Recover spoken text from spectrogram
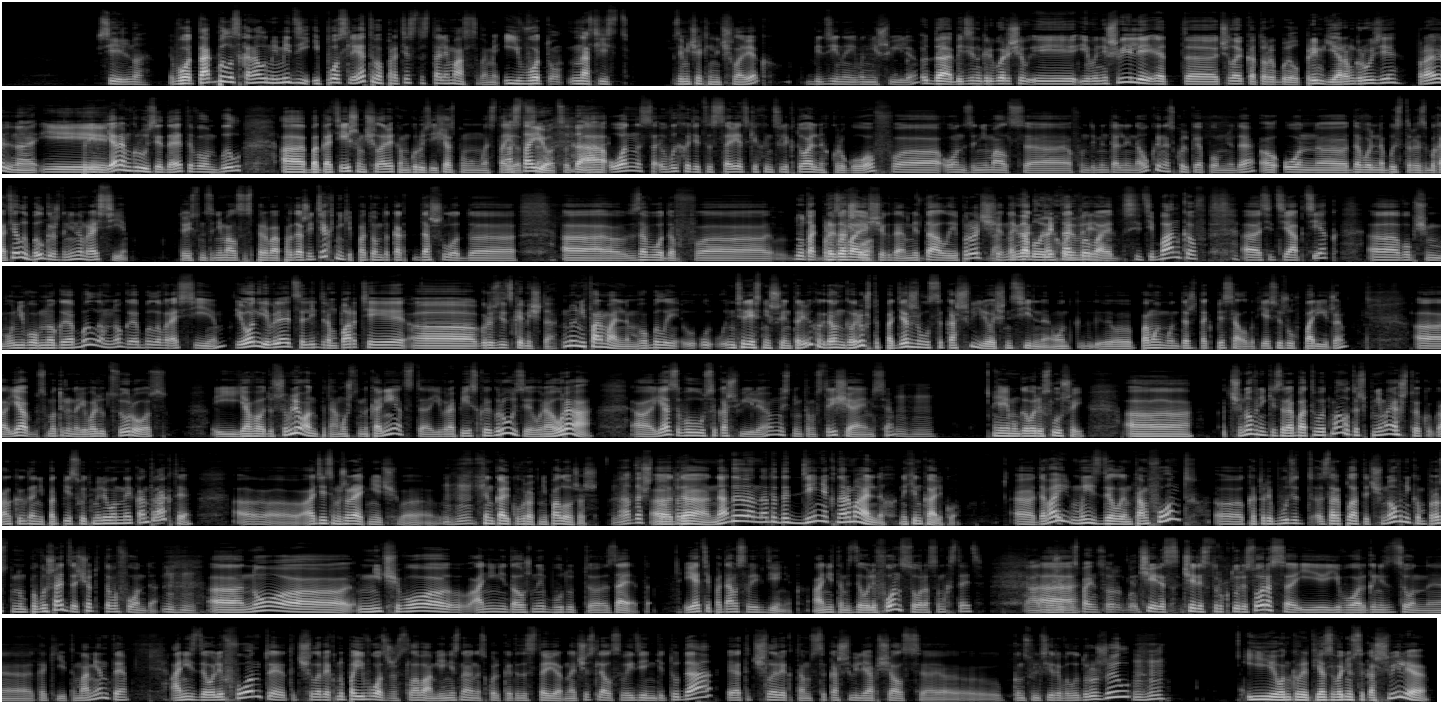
Сильно. Вот так было с каналами Меди. И после этого протесты стали массовыми. И вот у нас есть замечательный человек, Бедзина Иванишвили. Да, Бедзина Григорьевич и Иванишвили — это человек, который был премьером Грузии, правильно? И Премьером Грузии, до этого он был а, богатейшим человеком Грузии. Сейчас, по-моему, остается. остается, да. А он выходит из советских интеллектуальных кругов. а, Он занимался фундаментальной наукой, насколько я помню, да. А, Он э, довольно быстро разбогател и был гражданином России. То есть он занимался сперва продажей техники, потом как-то дошло до а, заводов, а, ну, так произошло. добывающих да, металлы и прочее. Да, Ну, тогда так, было так- так время. бывает. Сети банков, а, сети аптек. а, В общем, у него многое было, многое было в России. И он является лидером партии э, «Грузинская мечта». ну, неформальным. Его было интереснейшее интервью, когда он говорил, что поддерживал Саакашвили очень сильно. Он, э, по-моему, он даже так писал. Вот я сижу в Париже, а, я смотрю на революцию РОС, и я воодушевлен, потому что, наконец-то, европейская Грузия, ура-ура! А, Я зову Саакашвили, мы с ним там встречаемся. Мгм. Я ему говорю, слушай, а, чиновники зарабатывают мало, ты же понимаешь, что к- когда они подписывают миллионные контракты, а а детям жрать нечего, Мгм. хинкальку в рот не положишь. Надо А, что-то... Да, надо, надо дать денег нормальных на хинкальку. А, Давай мы сделаем там фонд, э, который будет зарплаты чиновникам просто ну, повышать за счет этого фонда. А, Но э, ничего они не должны будут э, за это. И я типа дам своих денег. Они там сделали фонд с Соросом, кстати. А, А, господин Сорос был. Через, через структуры Сороса и его организационные какие-то моменты. Они сделали фонд, этот человек, ну, по его же словам, я не знаю, насколько это достоверно, отчислял свои деньги туда. Этот человек там с Саакашвили общался, э, консультировал и дружил. Мгм. И он говорит, я звоню Саакашвили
